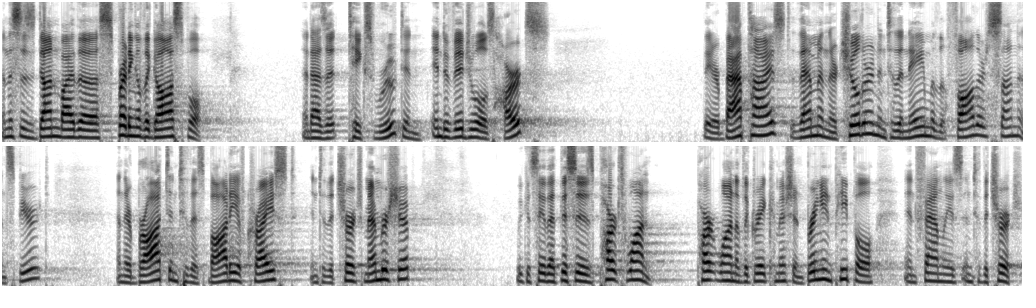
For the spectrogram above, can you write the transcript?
And this is done by the spreading of the gospel and as it takes root in individuals' hearts, they are baptized, them and their children, into the name of the Father, Son, and Spirit. And they're brought into this body of Christ, into the church membership. We could say that this is part one, part one of the Great Commission, bringing people and families into the church.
